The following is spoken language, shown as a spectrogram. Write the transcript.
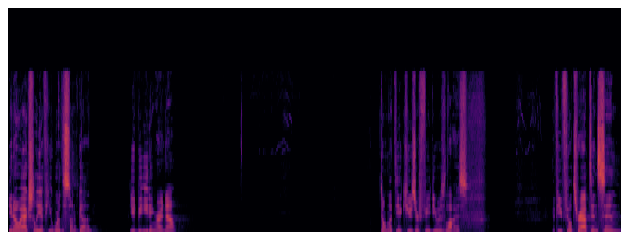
You know, actually, if you were the Son of God, you'd be eating right now. Don't let the accuser feed you his lies. If you feel trapped in sin,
